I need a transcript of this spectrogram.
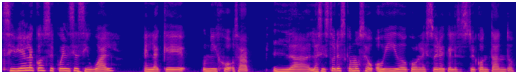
Si bien la consecuencia es igual, en la que un hijo, o sea, las historias que hemos oído con la historia que les estoy contando,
